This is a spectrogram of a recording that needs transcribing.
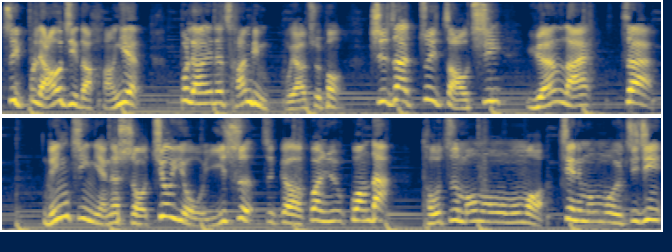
自己不了解的行业。不了解的产品不要去碰。其实，在最早期，原来在零几年的时候，就有一次这个关于光大投资某某某某某建立某某基金，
